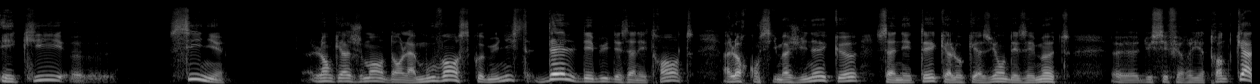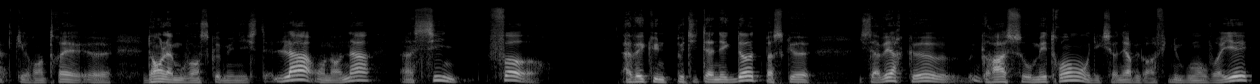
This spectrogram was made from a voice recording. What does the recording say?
et qui signe l'engagement dans la mouvance communiste dès le début des années 30, alors qu'on s'imaginait que ça n'était qu'à l'occasion des émeutes euh, du 6 février 34 qu'il rentrait euh, dans la mouvance communiste. Là, on en a un signe fort, avec une petite anecdote, parce que il s'avère que, grâce au Métron, au dictionnaire biographique du mouvement ouvrier,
